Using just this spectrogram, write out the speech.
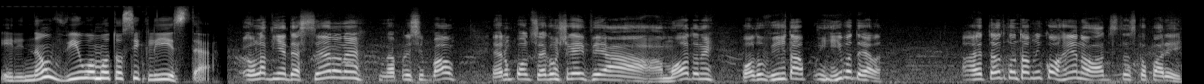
ele não viu o motociclista. Eu lá vinha descendo, né, na principal, era um ponto cego, eu cheguei a ver a, a moto, né, quando o vídeo estava em riba dela. Aí tanto quando estava nem correndo, ó, a distância que eu parei.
